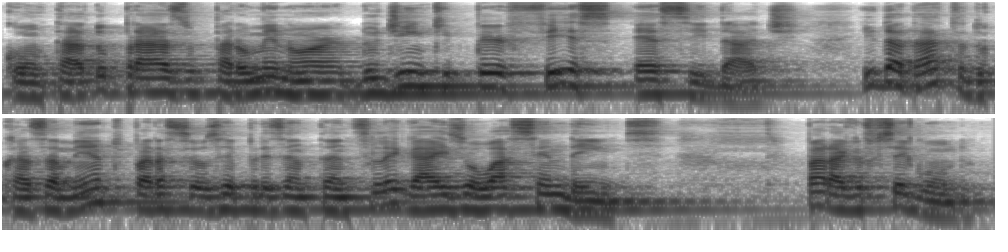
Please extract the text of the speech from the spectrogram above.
contado o prazo para o menor do dia em que perfez essa idade, e da data do casamento para seus representantes legais ou ascendentes. Parágrafo 2.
